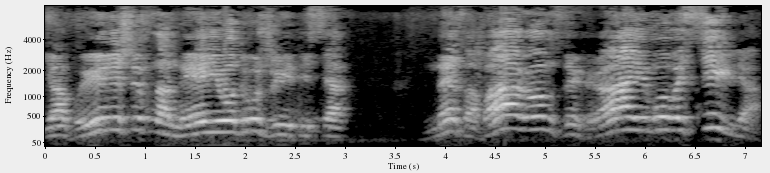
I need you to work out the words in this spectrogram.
Я вирішив на неї одружитися. Незабаром зіграємо весілля.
